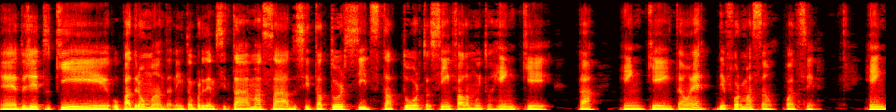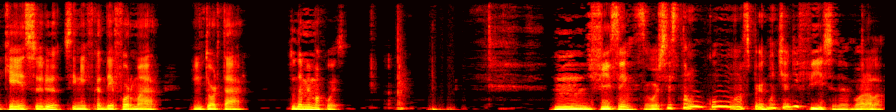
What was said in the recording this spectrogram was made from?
é, do jeito que o padrão manda. Né? Então, por exemplo, se está amassado, se está torcido, se está torto assim, fala muito renke, tá? Renke, então, é deformação, pode ser. Renke suru significa deformar, entortar. Tudo a mesma coisa. Hum, difícil, hein? Hoje vocês estão com umas perguntinhas difíceis, né? Bora lá.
